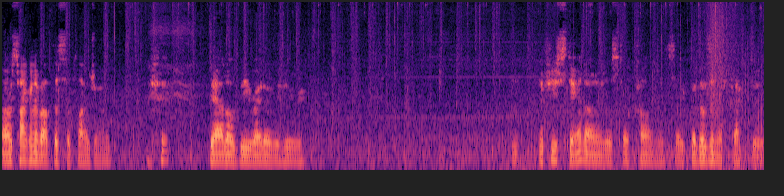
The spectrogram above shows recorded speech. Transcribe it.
I was talking about the supply drop. yeah, it'll be right over here. If you stand on it, it'll still come. It's like, that doesn't affect it.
